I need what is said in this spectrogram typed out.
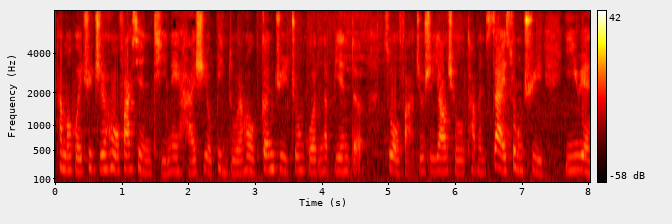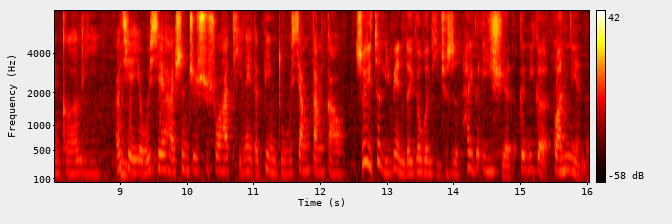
他们回去之后发现体内还是有病毒，然后根据中国那边的做法，就是要求他们再送去医院隔离，而且有一些还甚至是说他体内的病毒相当高。所以这里面的一个问题就是，还有一个医学的跟一个观念的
